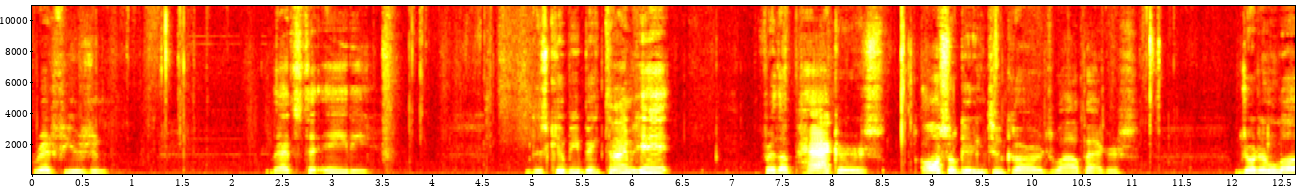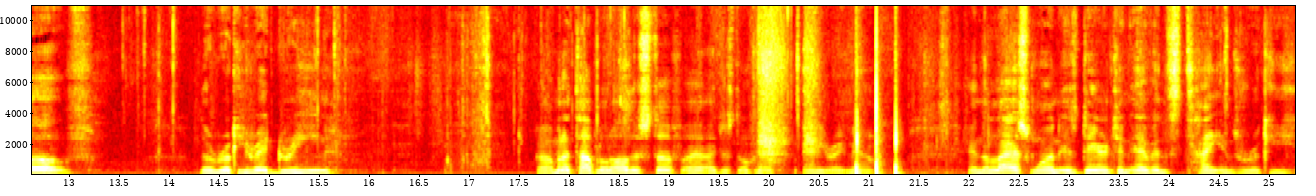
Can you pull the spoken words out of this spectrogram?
Red Fusion. That's to 80. This could be big time hit for the Packers. Also getting two cards. Wow, Packers. Jordan Love. The rookie red green. Uh, I'm going to top load all this stuff. I, I, just don't have any right now. And the last one is Darrynton Evans Titans rookie.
